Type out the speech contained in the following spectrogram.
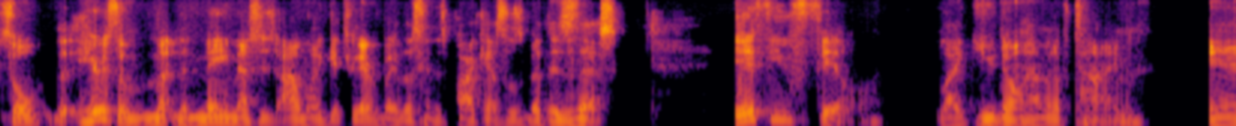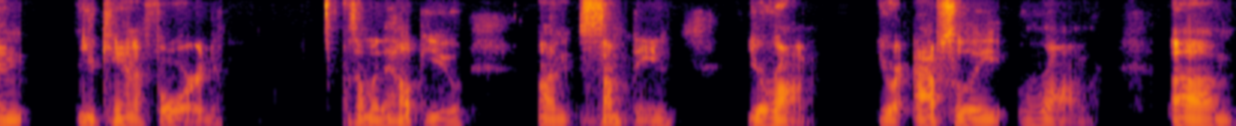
So the, here's the the main message I want to get to everybody listening to this podcast, Elizabeth, is this: if you feel like you don't have enough time and you can't afford someone to help you on something, you're wrong. You are absolutely wrong. Um,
